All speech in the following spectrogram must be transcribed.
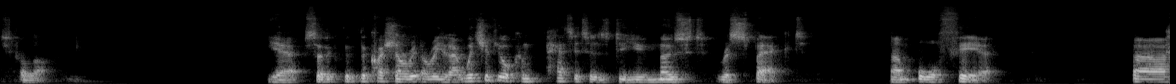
scroll up. Yeah. So the question, I'll read it out. Which of your competitors do you most respect um, or fear? Uh,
